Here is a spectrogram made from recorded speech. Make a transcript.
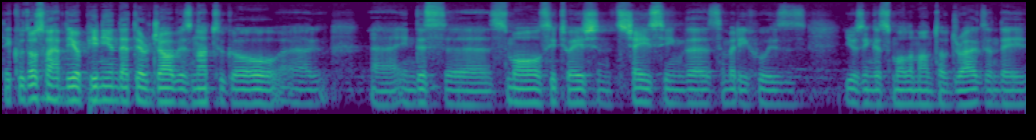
they could also have the opinion that their job is not to go uh, uh in this uh, small situation chasing the somebody who is using a small amount of drugs and they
